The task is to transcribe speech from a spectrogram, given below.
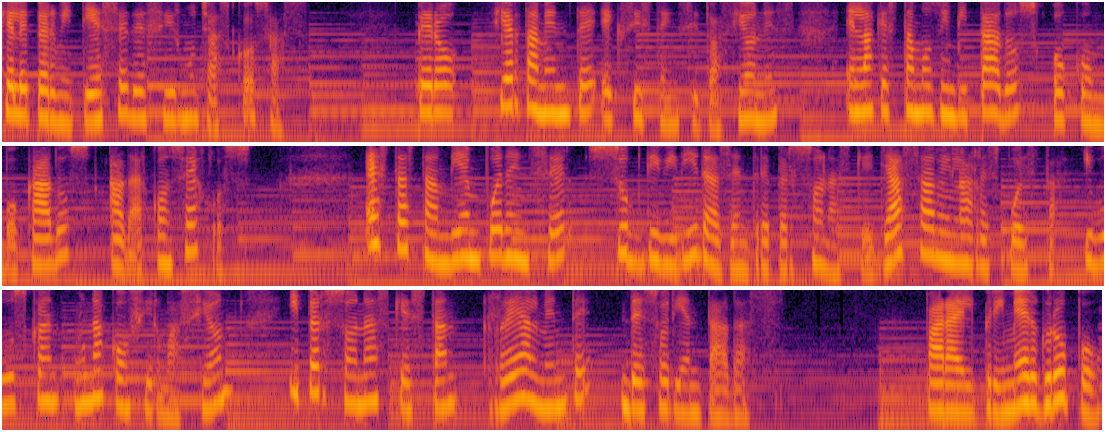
que le permitiese decir muchas cosas pero ciertamente existen situaciones en las que estamos invitados o convocados a dar consejos. Estas también pueden ser subdivididas entre personas que ya saben la respuesta y buscan una confirmación y personas que están realmente desorientadas. Para el primer grupo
